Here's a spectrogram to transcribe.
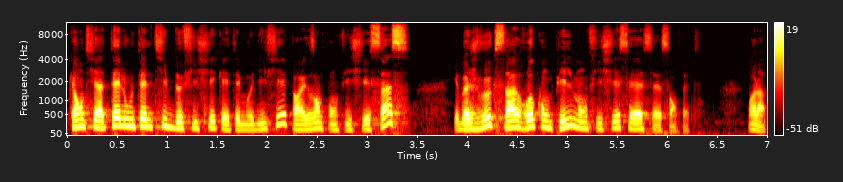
quand il y a tel ou tel type de fichier qui a été modifié, par exemple mon fichier SAS, eh ben, je veux que ça recompile mon fichier CSS, en fait. Voilà,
